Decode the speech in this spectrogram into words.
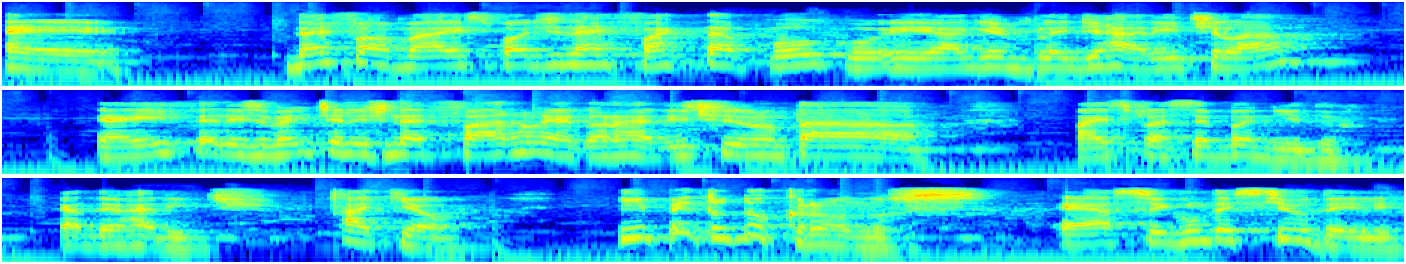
É. Nerfa mais, pode nerfar que tá pouco. E a gameplay de Harit lá. E aí, infelizmente, eles nerfaram e agora o Harit não tá mais para ser banido. Cadê o Harit? Aqui, ó. Ímpeto do Cronos. É a segunda skill dele.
